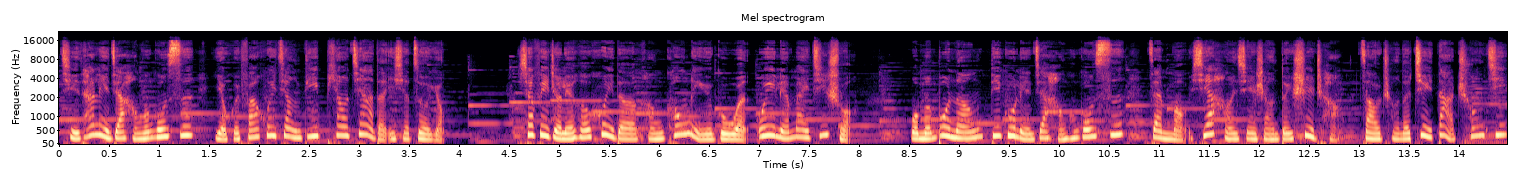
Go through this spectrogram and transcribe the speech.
其他两家航空公司也会发挥降低票价的一些作用。消费者联合会的航空领域顾问威廉麦基说：“我们不能低估廉价航空公司在某些航线上对市场造成的巨大冲击。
